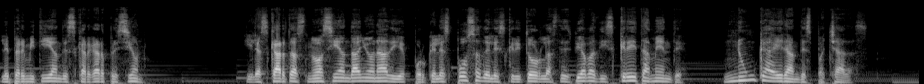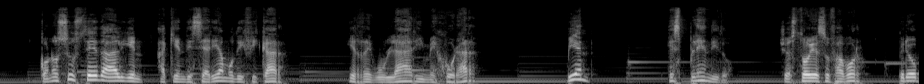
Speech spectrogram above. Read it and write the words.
Le permitían descargar presión. Y las cartas no hacían daño a nadie porque la esposa del escritor las desviaba discretamente. Nunca eran despachadas. ¿Conoce usted a alguien a quien desearía modificar, irregular y mejorar? Bien, espléndido. Yo estoy a su favor. Pero,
